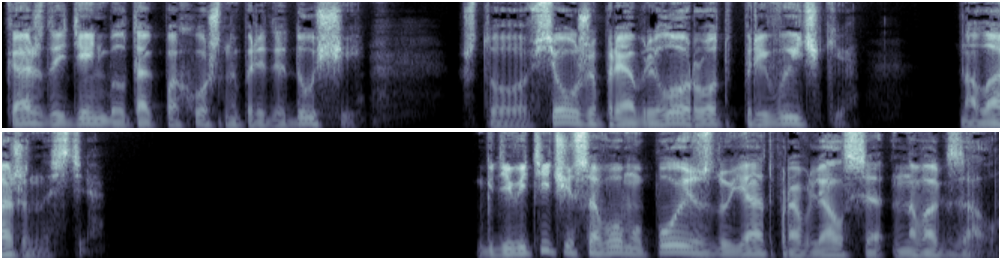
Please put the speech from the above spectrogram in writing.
Каждый день был так похож на предыдущий, что все уже приобрело род привычки, налаженности. К девятичасовому поезду я отправлялся на вокзал.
